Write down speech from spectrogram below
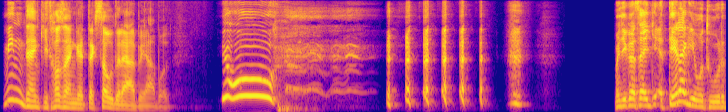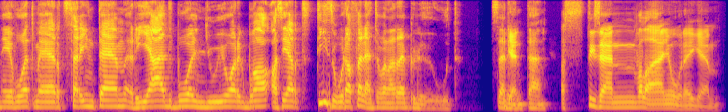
mindenkit hazengedtek Szaudarábiából. Juhú! Mondjuk az egy tényleg jó turné volt, mert szerintem Riadból New Yorkba azért 10 óra felett van a repülőút. Szerintem. Igen. Az tizenvalahány óra, igen.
